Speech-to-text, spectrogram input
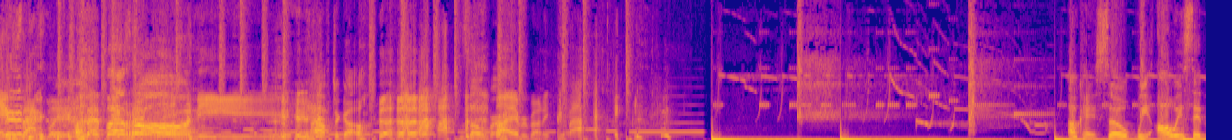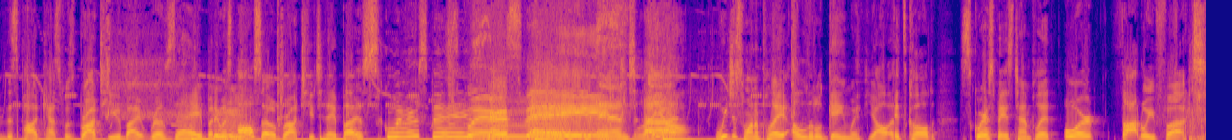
Exactly. Pepperoni. You have to go. it's over. Bye, everybody. Bye. Okay, so we always say that this podcast was brought to you by Rose, but it was also brought to you today by Squarespace. Squarespace. And uh, y'all. we just want to play a little game with y'all. It's called Squarespace Template or Thought We Fucked.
